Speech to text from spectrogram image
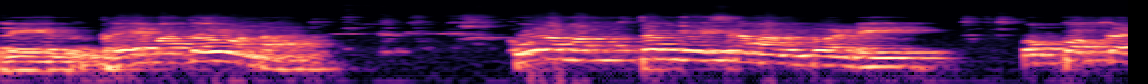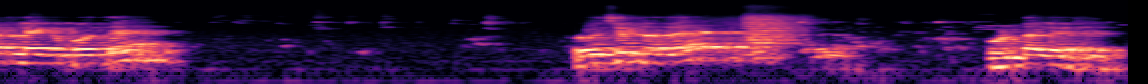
లేదు. ప్రేమతో ఉండాలి. కూర మొత్తం చేసినాం అనుకోండి ఉప్పు ఒక్కటి లేకపోతే రుచి ఉంటుందే? ఉండలేదు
